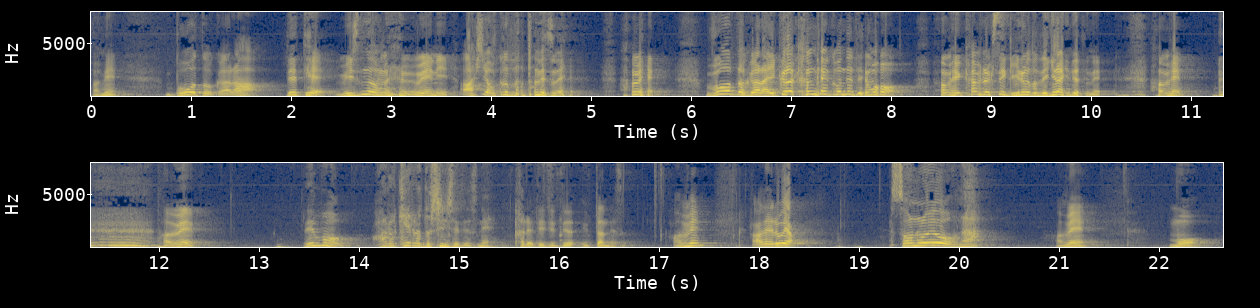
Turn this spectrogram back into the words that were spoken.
アメン。ボートから出て、水の上に足を置くことだったんですね。アメ。ボートからいくら考え込んでても、アメ。神の奇跡見ることできないんですね。アメ。アメ。でも、歩けると信じてですね、彼は出て行ったんです。アメン。ハレルヤ。そのような、アメ。も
